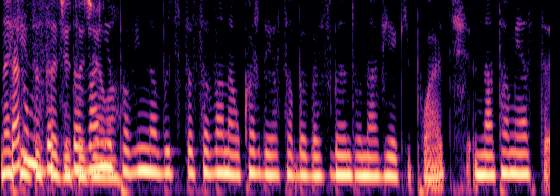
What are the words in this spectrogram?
Na jakiej Serum zasadzie to działa? powinno być stosowane u każdej osoby bez względu na wiek i płeć. Natomiast y,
